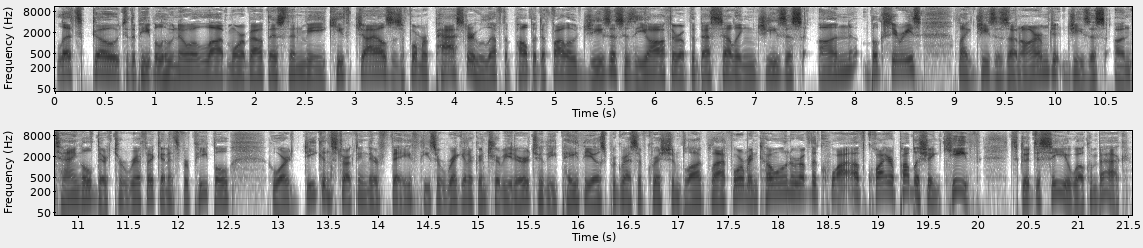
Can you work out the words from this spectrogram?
Let's go to the people who know a lot more about this than me. Keith Giles is a former pastor who left the pulpit to follow Jesus, is the author of the best-selling Jesus Un book series, like Jesus Unarmed, Jesus Untangled. They're terrific, and it's for people who are deconstructing their faith. He's a regular contributor to the Patheos Progressive Christian blog platform and co-owner of the of Quoir Publishing. Keith, it's good to see you. Welcome back.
